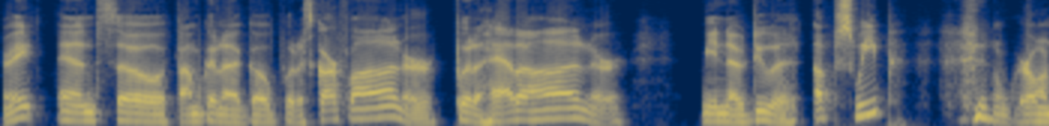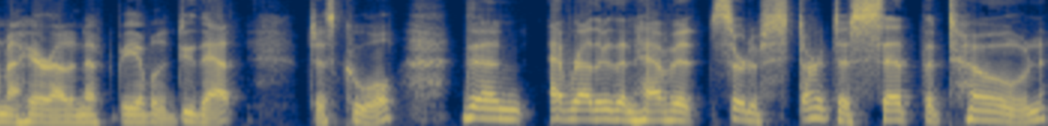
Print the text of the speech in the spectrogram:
Right. And so if I'm going to go put a scarf on or put a hat on or, you know, do a upsweep, I'm growing my hair out enough to be able to do that, just cool. Then uh, rather than have it sort of start to set the tone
